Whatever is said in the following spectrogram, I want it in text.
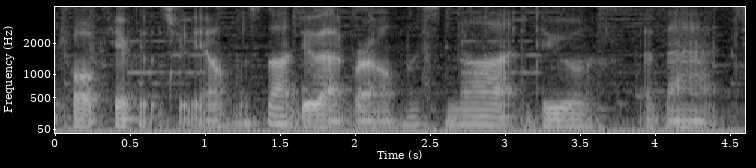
12k for this video. Let's not do that, bro. Let's not do that.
